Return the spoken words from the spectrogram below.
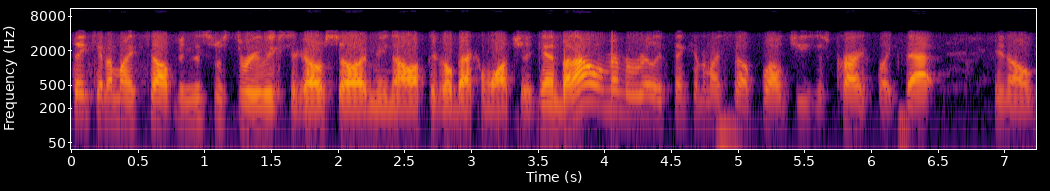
thinking to myself. And this was three weeks ago, so I mean, I'll have to go back and watch it again. But I don't remember really thinking to myself, "Well, Jesus Christ, like that." You know,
